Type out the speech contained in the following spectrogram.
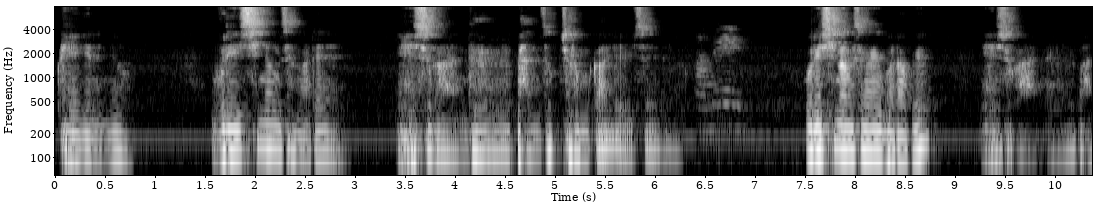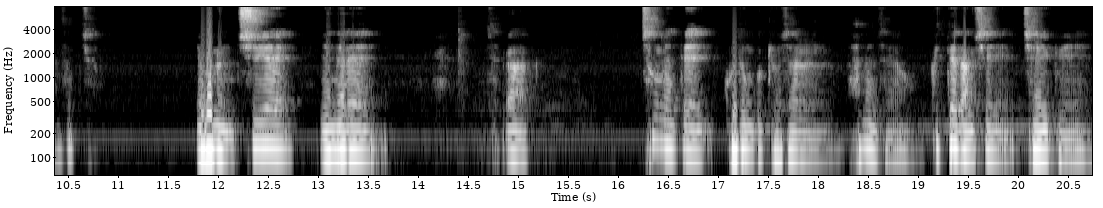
그 얘기는요, 우리 신앙생활에 예수가 늘 반석처럼 깔려 있어야 돼요. 우리 신앙생활이 뭐라고요? 예수가 늘 반석처럼. 이거는 주의 옛날에 제가 청년 때 고등부 교사를 하면서요. 그때 당시 저희 교회에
